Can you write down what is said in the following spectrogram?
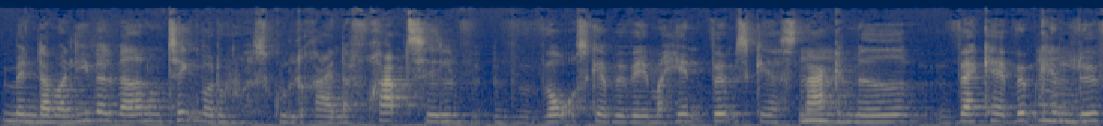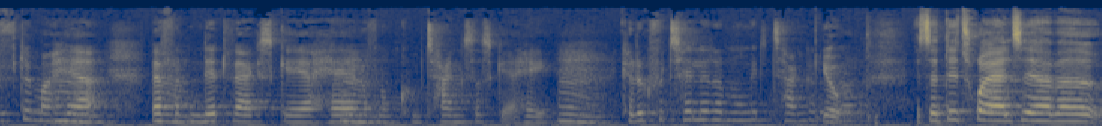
Men der må alligevel være nogle ting, hvor du skulle regne dig frem til, hvor skal jeg bevæge mig hen, hvem skal jeg snakke mm. med, hvad kan, hvem kan mm. løfte mig her, mm. hvad for et mm. netværk skal jeg have, mm. hvad for nogle kompetencer skal jeg have. Mm. Kan du ikke fortælle lidt om nogle af de tanker, du Jo, har? altså det tror jeg altid, jeg har været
